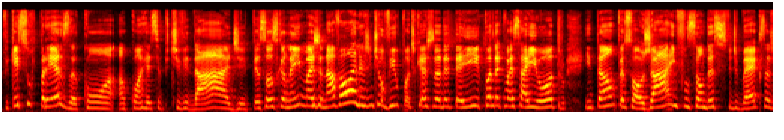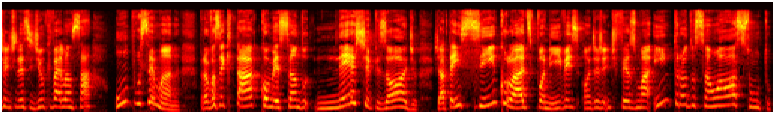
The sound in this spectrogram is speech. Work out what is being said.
Fiquei surpresa com a, com a receptividade. Pessoas que eu nem imaginava. Olha, a gente ouviu o podcast da DTI, quando é que vai sair outro? Então, pessoal, já em função desses feedbacks, a gente decidiu que vai lançar um por semana. Para você que está começando neste episódio, já tem cinco lá disponíveis, onde a gente fez uma introdução ao assunto.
